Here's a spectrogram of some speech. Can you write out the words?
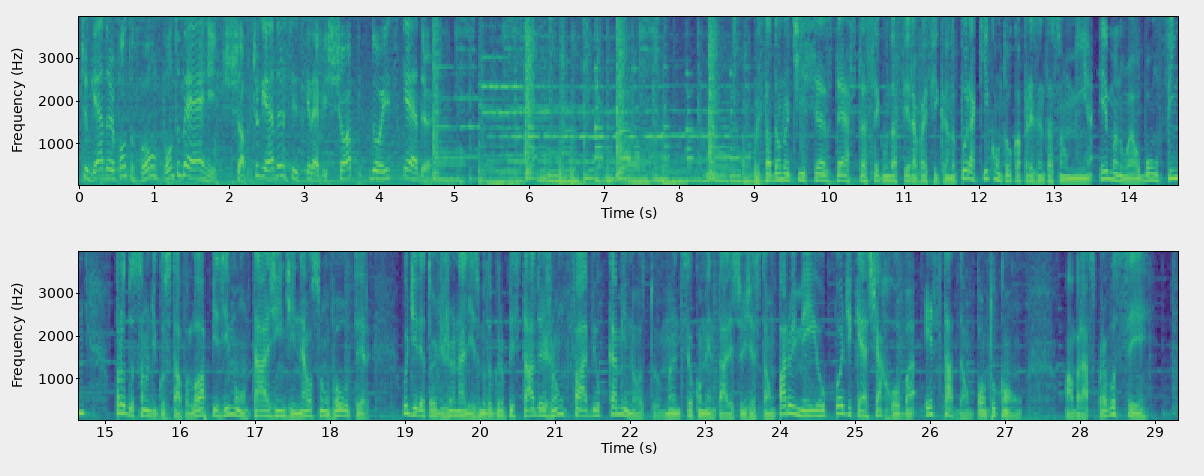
shoptogether.com.br. Shop Together se escreve Shop 2 Gather. O Estadão Notícias desta segunda-feira vai ficando por aqui. Contou com a apresentação minha, Emanuel Bonfim, produção de Gustavo Lopes e montagem de Nelson Volter. O diretor de jornalismo do Grupo Estado é João Fábio Caminoto. Mande seu comentário e sugestão para o e-mail podcast@estadão.com. Um abraço para você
